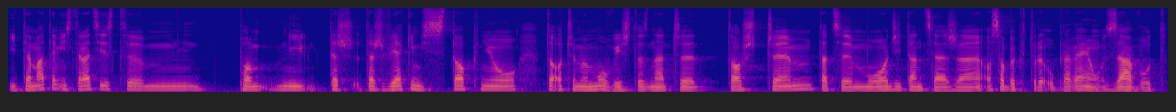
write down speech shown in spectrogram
I tematem instalacji jest też, też w jakimś stopniu to, o czym mówisz, to znaczy to, z czym tacy młodzi tancerze, osoby, które uprawiają zawód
